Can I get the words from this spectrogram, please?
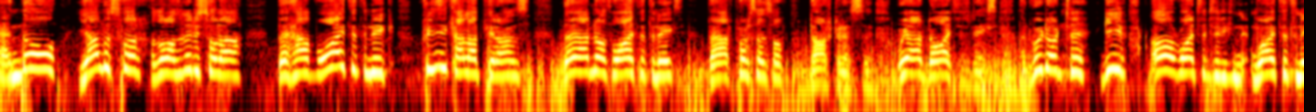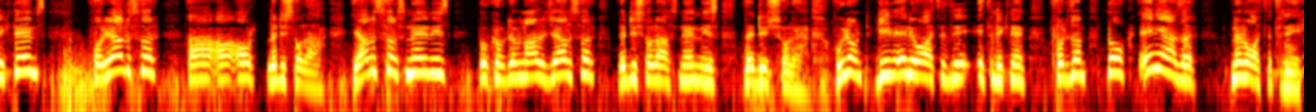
And though Yalusfar as well as Lady they have white ethnic physical appearance, they are not white ethnics, they are persons of darkness. We are the white ethnics, and we don't uh, give our white ethnic, white ethnic names for Yalusfar uh, uh, or Lady Yalusfar's name is Book of Demonology Yalusfar, Lady name is Lady We don't give any white ethnic, name for them, no any other non-white ethnic.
